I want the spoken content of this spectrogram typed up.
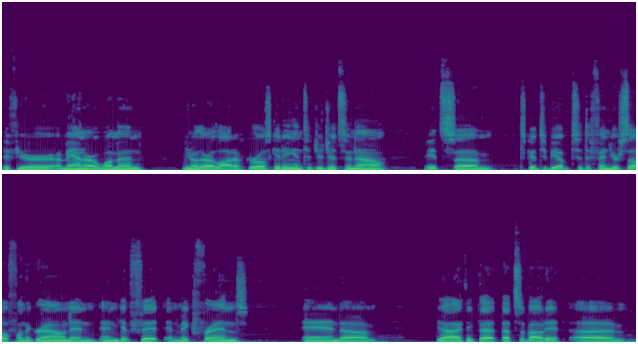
If you're a man or a woman, you know there are a lot of girls getting into jujitsu now. It's um, it's good to be able to defend yourself on the ground and and get fit and make friends, and um, yeah, I think that that's about it. Um,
